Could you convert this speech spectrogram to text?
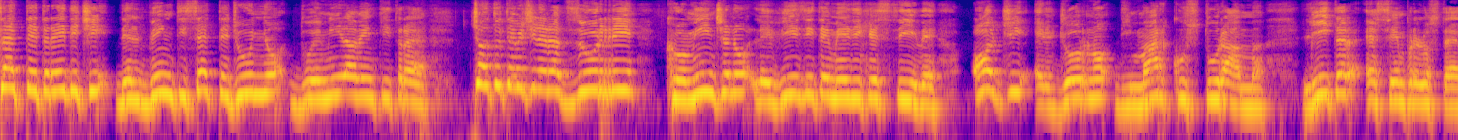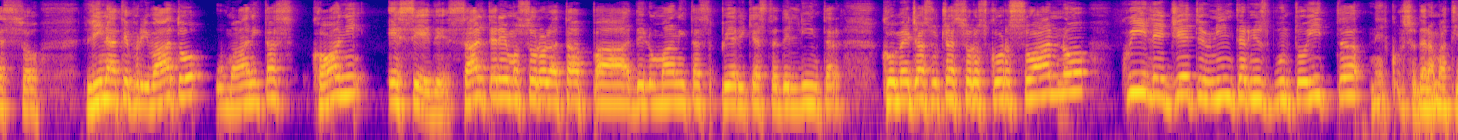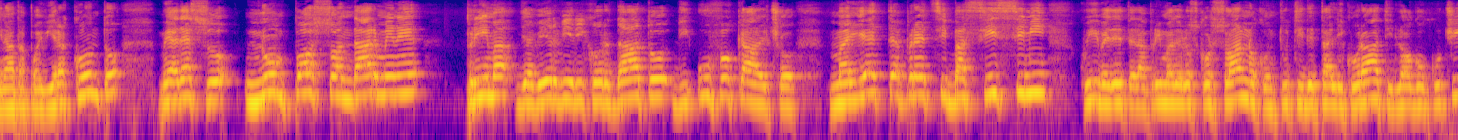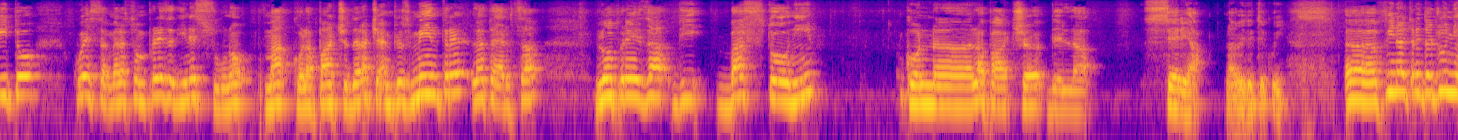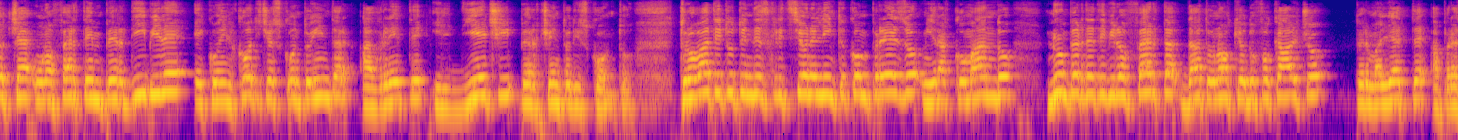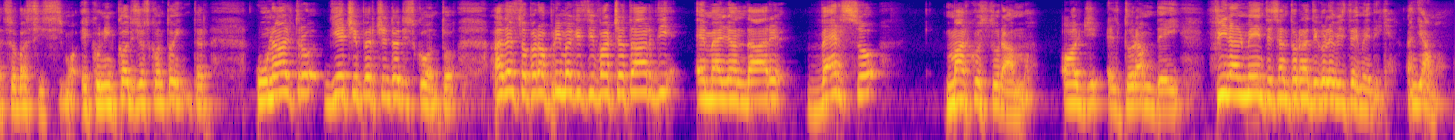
7.13 del 27 giugno 2023. Ciao a tutti amici nerazzurri, cominciano le visite mediche estive. Oggi è il giorno di Marcus Turam. L'iter è sempre lo stesso. Linate privato, Humanitas, Coni e sede. Salteremo solo la tappa dell'Humanitas per richiesta dell'Inter, come è già successo lo scorso anno. Qui leggete un internews.it nel corso della mattinata, poi vi racconto, ma adesso non posso andarmene prima di avervi ricordato di UFO Calcio, magliette a prezzi bassissimi. Qui vedete la prima dello scorso anno con tutti i dettagli curati, logo cucito. Questa me la sono presa di nessuno, ma con la patch della Champions, mentre la terza l'ho presa di bastoni con uh, la patch della Serie A, la vedete qui. Uh, fino al 30 giugno c'è un'offerta imperdibile e con il codice sconto Inter avrete il 10% di sconto. Trovate tutto in descrizione, link compreso. Mi raccomando, non perdetevi l'offerta, date un occhio ad UFO Calcio per magliette a prezzo bassissimo e con il codice sconto Inter un altro 10% di sconto. Adesso però prima che si faccia tardi è meglio andare verso Marcos Turam. Oggi è il Turam Day. Finalmente siamo tornati con le visite mediche. Andiamo.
